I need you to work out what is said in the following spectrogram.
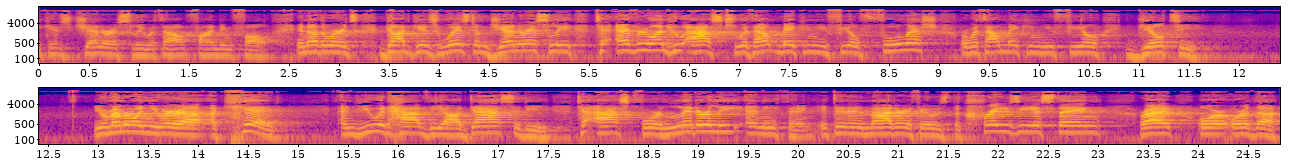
He gives generously without finding fault. In other words, God gives wisdom generously to everyone who asks without making you feel foolish or without making you feel guilty. You remember when you were a, a kid and you would have the audacity to ask for literally anything. It didn't matter if it was the craziest thing, right? Or, or, the,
